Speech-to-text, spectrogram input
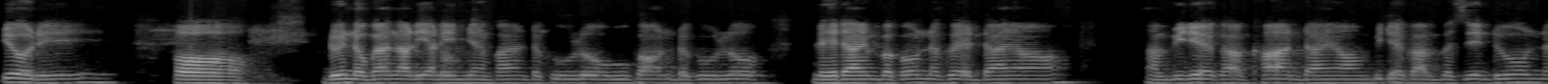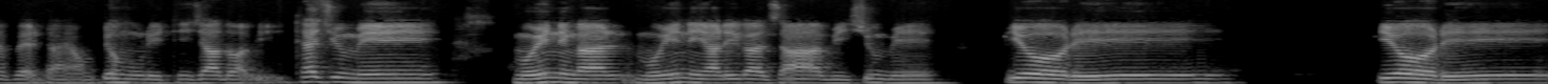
ပြော့တယ်ဟောတွင်းနှုတ်ခမ်းသားလေးကနေမြန်ခမ်းတစ်ခုလုံးဦးကောင်းတစ်ခုလုံးလေတိုင်းပကုံးနှစ်ဖက်တိုင်းအောင်ပြီးတဲ့အခါခါတိုင်းအောင်ပြီးတဲ့အခါပစစ်ဒုံးနှစ်ဖက်တိုင်းအောင်ပြုံးမှုလေးတင်ရှားသွားပြီထက်ရှုမင်းမွေးနေကမွေးနေရာလေးကစားပြီးရှုမင်းပြော့တယ်ပြော့တယ်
